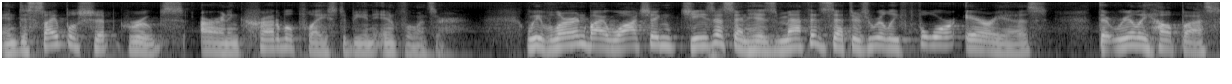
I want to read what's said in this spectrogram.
And discipleship groups are an incredible place to be an influencer. We've learned by watching Jesus and his methods that there's really four areas that really help us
